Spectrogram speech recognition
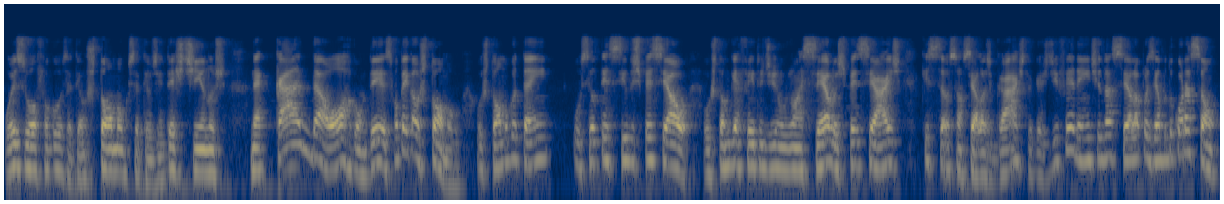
o esôfago, você tem o estômago, você tem os intestinos, né? Cada órgão desse, vamos pegar o estômago. O estômago tem o seu tecido especial. O estômago é feito de umas células especiais que são, são células gástricas, diferentes da célula, por exemplo, do coração,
